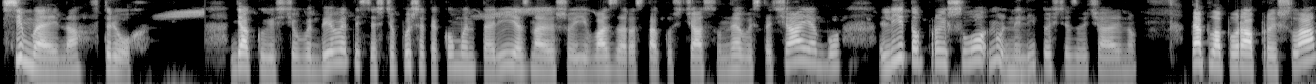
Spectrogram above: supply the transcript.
Сімейна втрьох. Дякую, що ви дивитеся, що пишете коментарі. Я знаю, що і вас зараз також часу не вистачає, бо літо прийшло, ну не літо ще, звичайно. Тепла пора прийшла,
